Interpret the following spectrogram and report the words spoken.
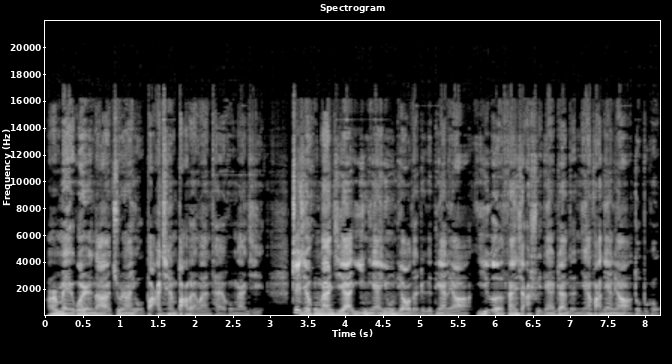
而美国人呢，居然有八千八百万台烘干机。这些烘干机啊，一年用掉的这个电量，一个三峡水电站的年发电量都不够。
